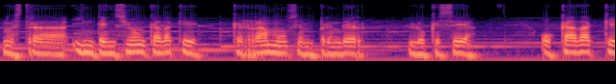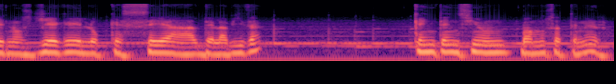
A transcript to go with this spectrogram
nuestra intención cada que querramos emprender lo que sea o cada que nos llegue lo que sea de la vida, ¿qué intención vamos a tener?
